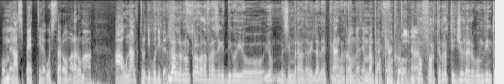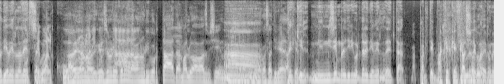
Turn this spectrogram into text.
o me la aspetti da questa Roma. La Roma ha un altro tipo di percorso. Lollo non trova la frase che dico io, io mi sembrava di averla letta. Cancro qualche- mi sembra un po' Beh, fortina. Un po' forte, però ti giuro ero convinto di averla letta. Forse qualcuno L'avevano, l'ha se non ricordo male, l'avevano riportata, ma lui aveva sì, Ah, una cosa diretta. anche- perché mi, mi sembra di ricordare di averla letta, a parte Anche perché figurate calciatore, quanto per mi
